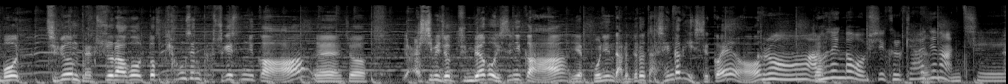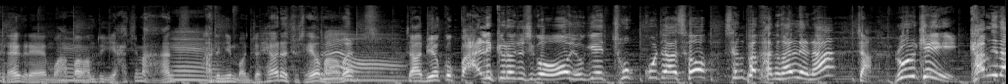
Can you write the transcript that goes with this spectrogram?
뭐 지금 백수라고 또 평생 백수겠습니까? 예, 저 열심히 좀 준비하고 있으니까 예 본인 나름대로 다 생각이 있을 거예요. 그럼 아무 자. 생각 없이 그렇게 하지는 않지. 그래 그래 뭐 아빠 네. 마음도 이해하지만 네. 아드님 먼저 헤아려 주세요 그래요. 마음을. 자 미역국 빨리 끓여 주시고 여기에 촉 꽂아서 생파 가능할래나? 자 롤케이크 갑니다.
